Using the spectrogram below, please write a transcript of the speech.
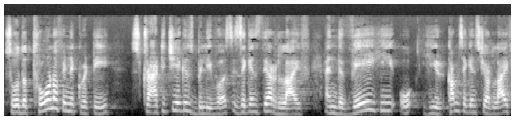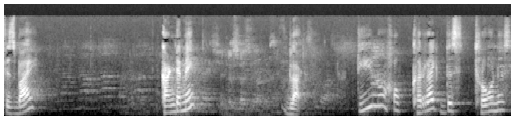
So the throne of iniquity, strategy against believers is against their life. And the way he, he comes against your life is by condemning blood. Do you know how correct this throne is?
